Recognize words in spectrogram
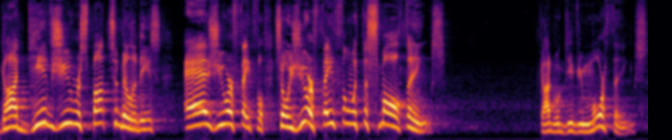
God gives you responsibilities as you are faithful. So, as you are faithful with the small things, God will give you more things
